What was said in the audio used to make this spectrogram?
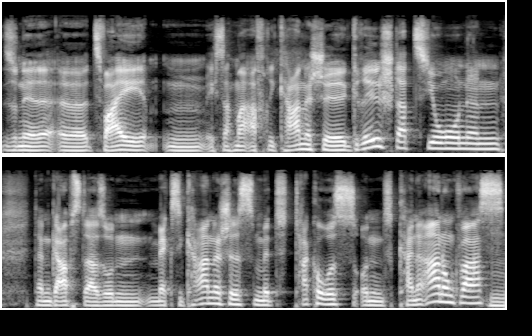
so eine äh, zwei, mh, ich sag mal, afrikanische Grillstationen, dann gab's da so ein mexikanisches mit Tacos und keine Ahnung was.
